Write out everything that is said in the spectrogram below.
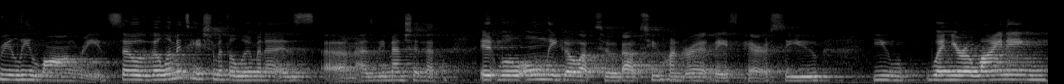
really long reads. So the limitation with Illumina is, um, as we mentioned, that it will only go up to about 200 base pairs. So you, you, when you're aligning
